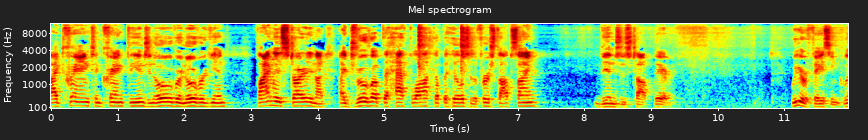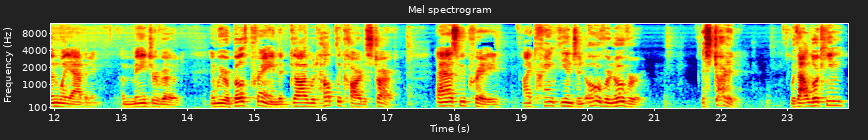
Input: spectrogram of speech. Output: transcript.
I cranked and cranked the engine over and over again. Finally it started and I, I drove up the half block up a hill to the first stop sign. The engine stopped there. We were facing Glenway Avenue, a major road, and we were both praying that God would help the car to start. As we prayed, I cranked the engine over and over. It started. Without looking,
